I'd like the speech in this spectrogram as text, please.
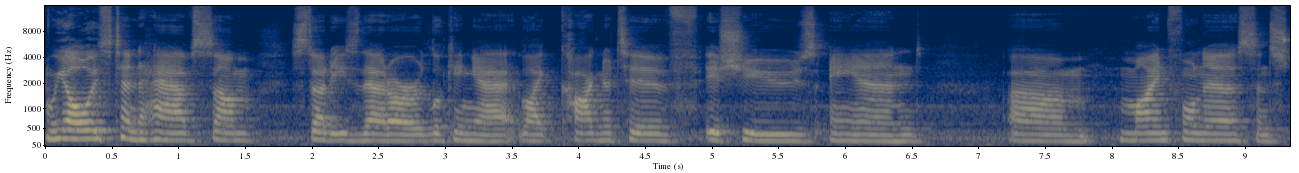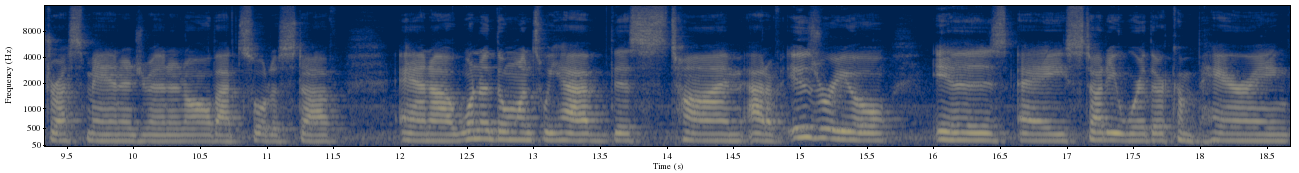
we always tend to have some studies that are looking at like cognitive issues and um, mindfulness and stress management and all that sort of stuff. And uh, one of the ones we have this time out of Israel is a study where they're comparing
